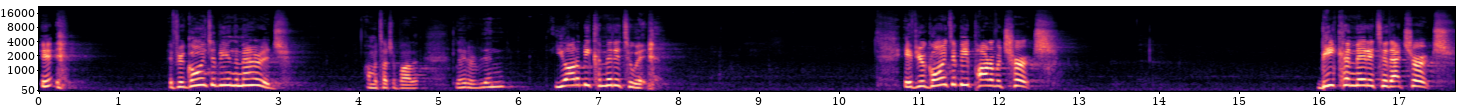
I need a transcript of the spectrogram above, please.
It, if you're going to be in the marriage, I'm gonna touch about it later, then you ought to be committed to it. If you're going to be part of a church, be committed to that church.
